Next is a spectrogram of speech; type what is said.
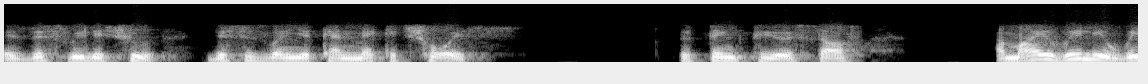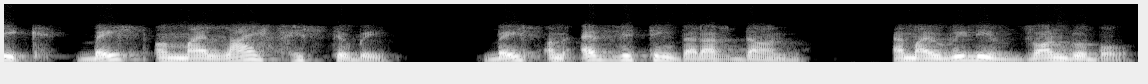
Is this really true? This is when you can make a choice to think to yourself, am I really weak based on my life history, based on everything that I've done? Am I really vulnerable?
